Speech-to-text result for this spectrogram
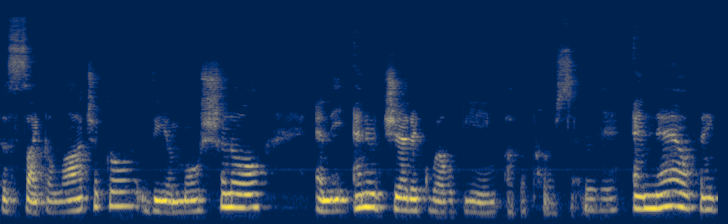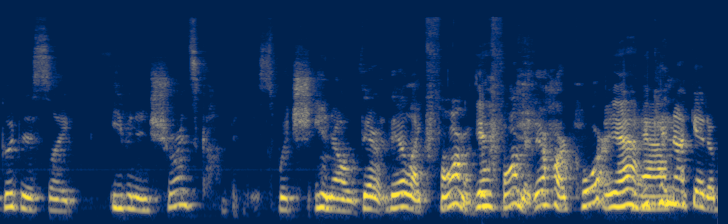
the psychological, the emotional, and the energetic well being of a person. Mhm. And now, thank goodness, like even insurance companies, which you know they're they're like pharma, big Yeah. pharma, they're hardcore. Yeah. You cannot get a,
